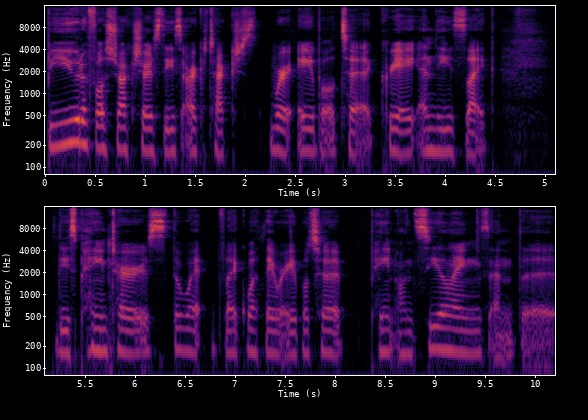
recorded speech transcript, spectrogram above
beautiful structures these architects were able to create and these like these painters the way like what they were able to paint on ceilings and the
